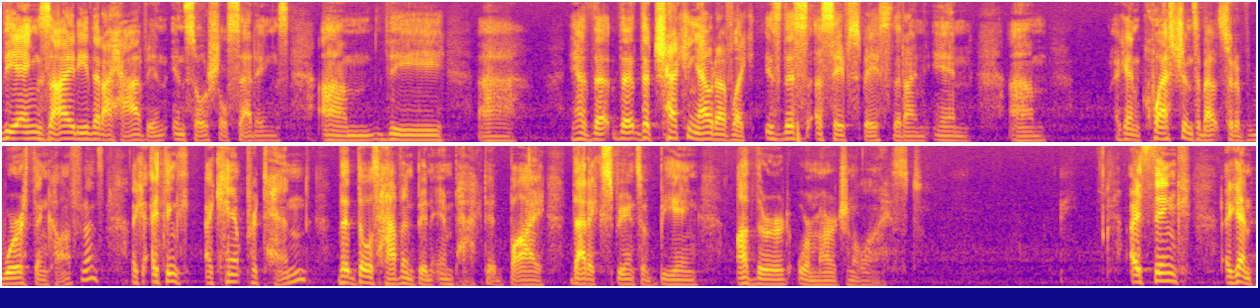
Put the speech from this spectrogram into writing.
the anxiety that I have in, in social settings, um, the, uh, yeah, the, the, the, checking out of, like, is this a safe space that I'm in? Um, again, questions about sort of worth and confidence, like I think I can't pretend that those haven't been impacted by that experience of being othered or marginalized. I think, again,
